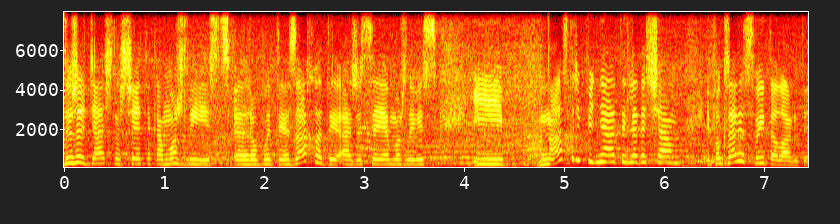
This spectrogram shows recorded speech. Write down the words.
Дуже вдячна, що є така можливість е, робити заходи, адже це є можливість і настрій підняти глядачам, і показати свої таланти.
